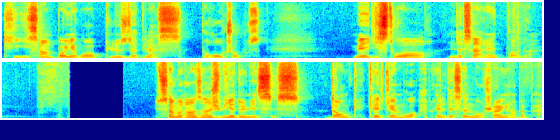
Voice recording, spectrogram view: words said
qu'il ne semble pas y avoir plus de place pour autre chose. Mais l'histoire ne s'arrête pas là. Nous sommes rendus en juillet 2006, donc quelques mois après le décès de mon cher grand-papa.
